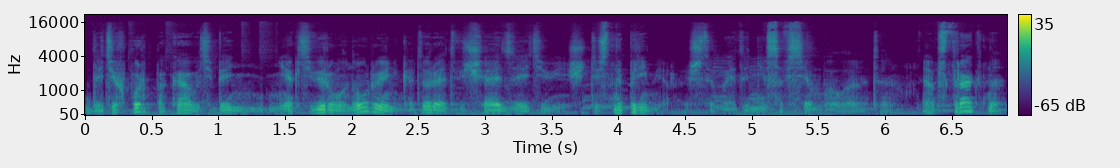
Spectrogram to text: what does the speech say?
до тех пор, пока у тебя не активирован уровень, который отвечает за эти вещи. То есть, например, чтобы это не совсем было это абстрактно,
